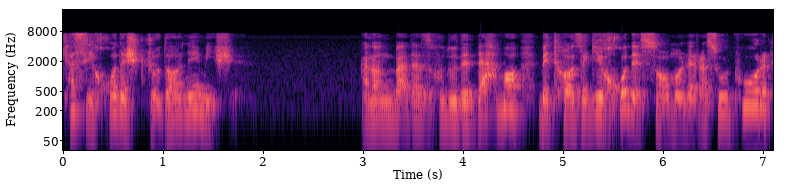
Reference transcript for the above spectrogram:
کسی خودش جدا نمیشه. الان بعد از حدود ده ماه به تازگی خود سامان رسولپور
